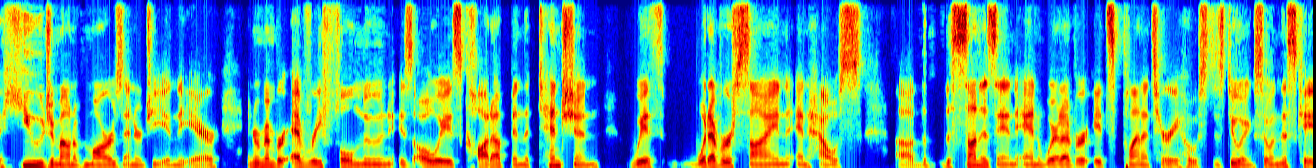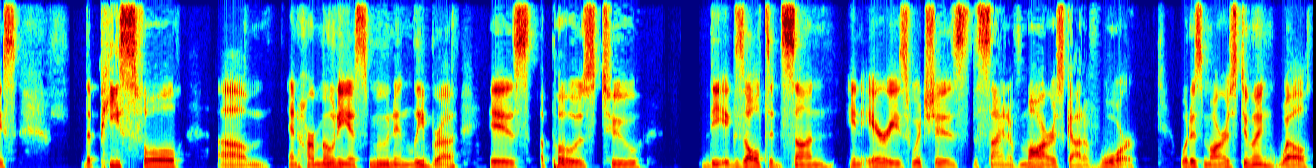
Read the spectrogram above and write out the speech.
a huge amount of Mars energy in the air. And remember, every full moon is always caught up in the tension with whatever sign and house uh, the, the sun is in and wherever its planetary host is doing. So in this case, the peaceful, um, and harmonious moon in Libra is opposed to the exalted sun in Aries, which is the sign of Mars, god of war. What is Mars doing? Well,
